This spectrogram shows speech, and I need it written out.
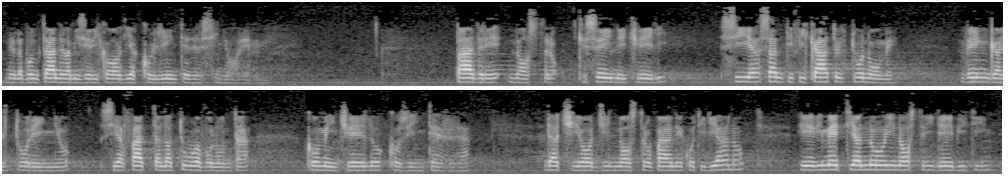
nella bontà e nella misericordia accogliente del Signore. Padre nostro che sei nei cieli, sia santificato il tuo nome, venga il tuo regno, sia fatta la tua volontà, come in cielo, così in terra. Dacci oggi il nostro pane quotidiano e rimetti a noi i nostri debiti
